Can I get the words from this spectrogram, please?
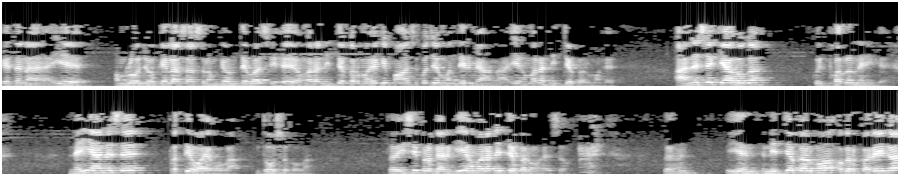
कहते ना, ये हम लोग जो कैलाश आश्रम के अंत्यवासी है, हमारा नित्य कर्म है कि पाँच बजे मंदिर में आना। ये हमारा नित्य कर्म है। आने से क्या होगा? कोई फल नहीं है। नहीं आने से प्रत्यवाय होगा, दोष होगा। तो इसी प्रकार की ये हमारा नित्य कर्म है सो। तो ये नित्य कर्म अगर करेगा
